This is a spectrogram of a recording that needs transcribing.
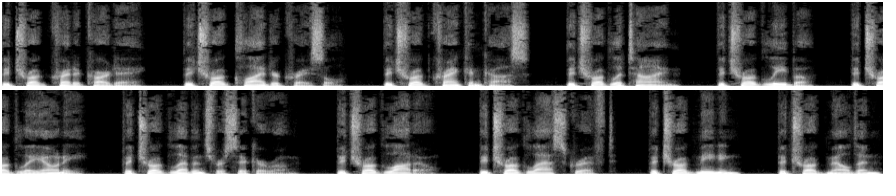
Betrug Kreditkarte, Betrug Kleiderkreisel, Betrug Krankenkasse, Betrug Latein, Betrug Liebe, Betrug Leone, Betrug Lebensversicherung, Betrug Lotto, Betrug Lastschrift, Betrug Meaning, Betrug Melden,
